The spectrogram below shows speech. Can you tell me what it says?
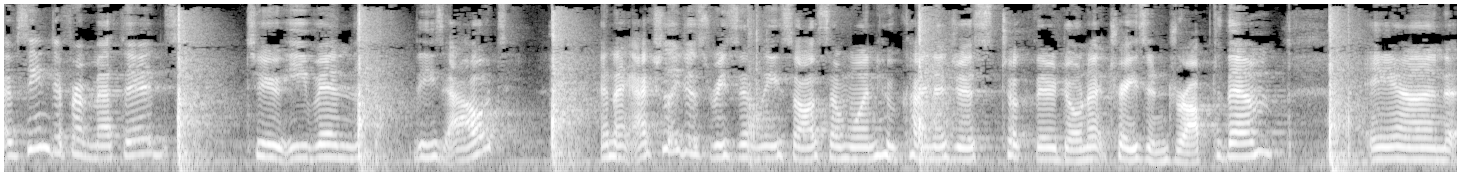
I've seen different methods to even these out. And I actually just recently saw someone who kind of just took their donut trays and dropped them. And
